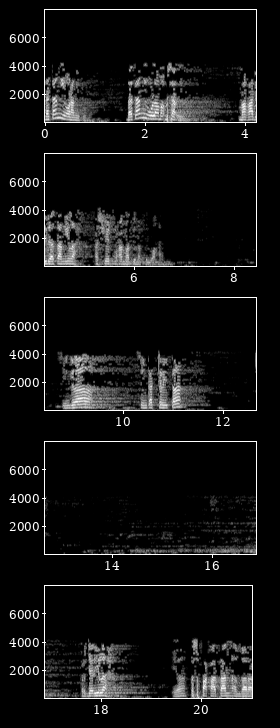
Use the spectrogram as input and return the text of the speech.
Datangi orang itu. Datangi ulama besar ini. Maka didatangilah Syekh Muhammad bin Abdul Wahab. Sehingga singkat cerita terjadilah ya kesepakatan antara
